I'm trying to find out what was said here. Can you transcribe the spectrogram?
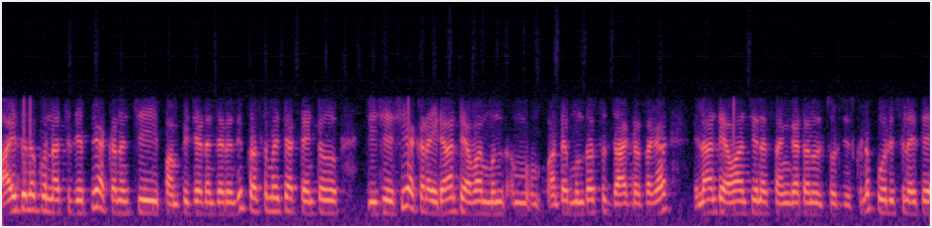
బాధితులకు నచ్చజెప్పి అక్కడ నుంచి పంపించడం జరిగింది. ప్రస్తుతం అయితే ఆ టెంట్ తీసేసి అక్కడ ఎలాంటి అవా అంటే ముందస్తు జాగ్రత్తగా ఎలాంటి అవాంఛనీయ సంఘటనలు చోటు చేసుకుంటే పోలీసులు అయితే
